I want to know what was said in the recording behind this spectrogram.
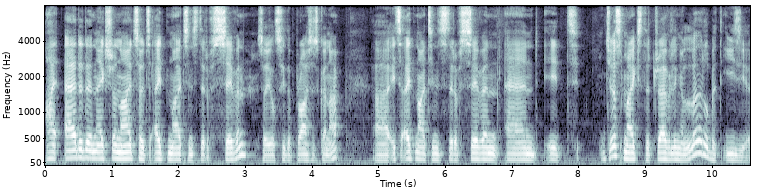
I added an extra night, so it's eight nights instead of seven. So you'll see the price has gone up. Uh, it's eight nights instead of seven, and it just makes the traveling a little bit easier.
